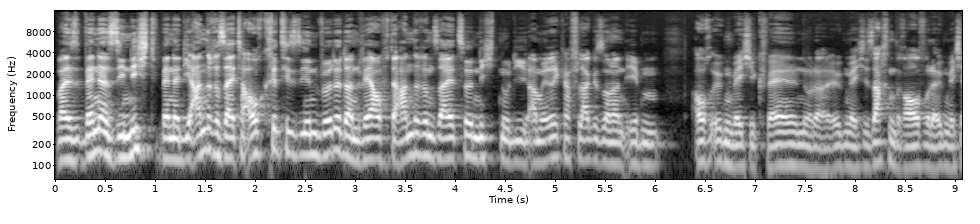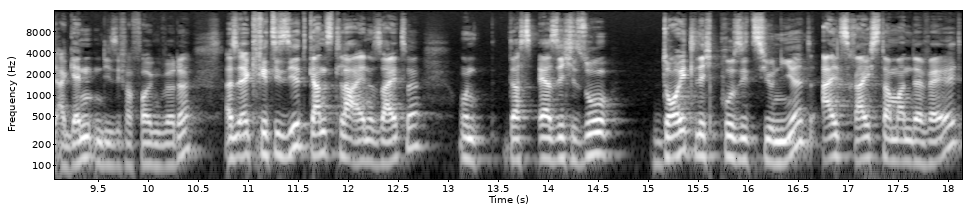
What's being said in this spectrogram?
weil wenn er sie nicht, wenn er die andere Seite auch kritisieren würde, dann wäre auf der anderen Seite nicht nur die Amerika-Flagge, sondern eben auch irgendwelche Quellen oder irgendwelche Sachen drauf oder irgendwelche Agenten, die sie verfolgen würde. Also er kritisiert ganz klar eine Seite und dass er sich so deutlich positioniert als reichster Mann der Welt,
